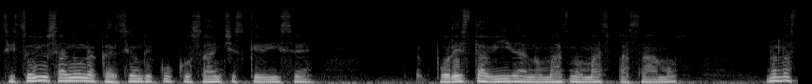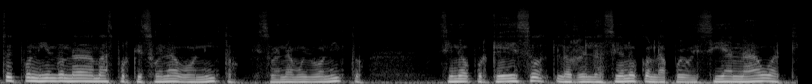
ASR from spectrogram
si estoy usando una canción de Cuco Sánchez que dice, por esta vida nomás, nomás pasamos, no la estoy poniendo nada más porque suena bonito, que suena muy bonito, sino porque eso lo relaciono con la poesía náhuatl,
